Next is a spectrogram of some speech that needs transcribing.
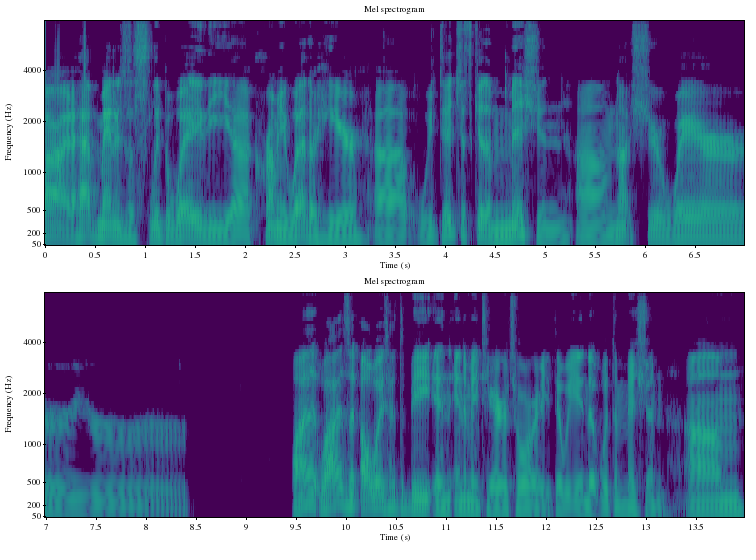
All right, I have managed to sleep away the uh, crummy weather here. Uh, we did just get a mission. I'm not sure where you're... Why, why does it always have to be in enemy territory that we end up with a mission? Um,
